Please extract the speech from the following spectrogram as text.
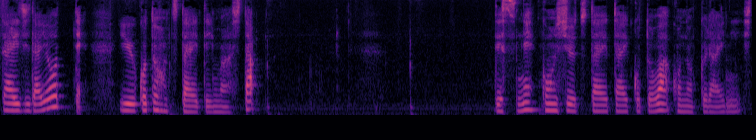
大事だよっていうことを伝えていました。ですね。今週伝えたいことはこのくらいにし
